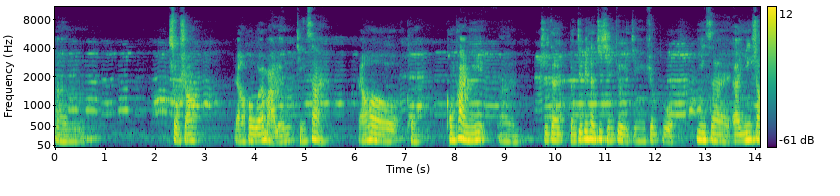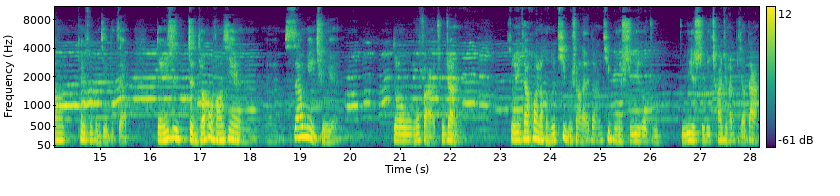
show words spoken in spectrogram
嗯，受伤，然后维尔马伦停赛，然后孔孔帕尼，嗯，是在本届杯赛之前就已经宣布因赛呃因伤退出本届比赛，等于是整条后防线，呃，三位球员。都无法出战，所以他换了很多替补上来，当然替补的实力和主主力的实力差距还比较大。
